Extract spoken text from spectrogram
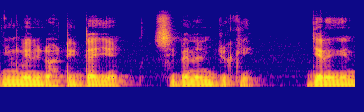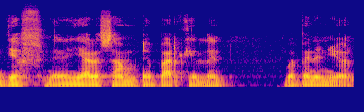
ñu ngi leen di dox di daje si beneen jukki jërë ngeen jëf na leen yàlla sàmm te barkeel leen ba beneen yoon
